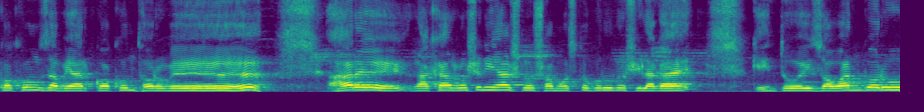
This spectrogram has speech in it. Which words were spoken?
কখন যাবে আর কখন ধরবে। আরে রাখাল রশি নিয়ে আসলো, সমস্ত গরু রশি লাগায়। কিন্তু ওই জওয়ান গরু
